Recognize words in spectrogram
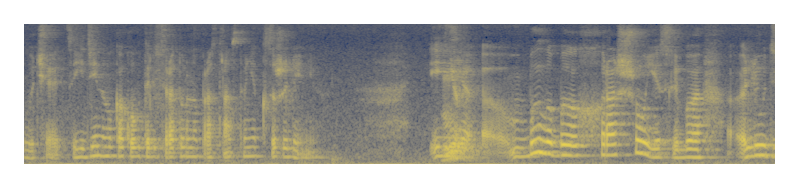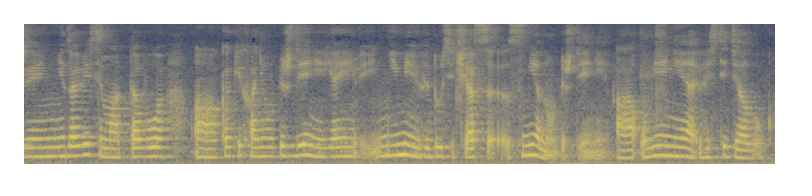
получается. Единого какого-то литературного пространства нет, к сожалению. И Нет. Э, было бы хорошо, если бы люди, независимо от того, а, каких они убеждений, я не имею в виду сейчас смену убеждений, а умение вести диалог,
